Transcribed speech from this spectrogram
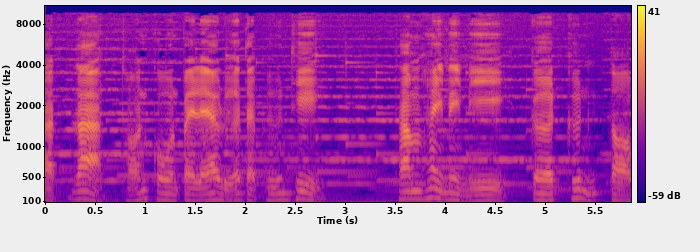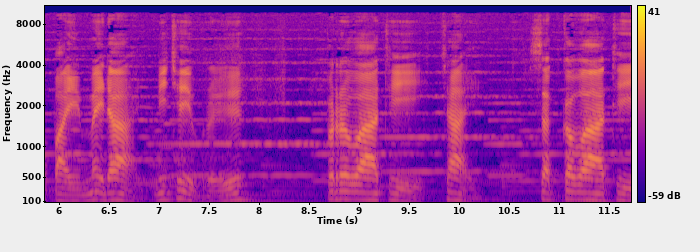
ตัดรากถอนโคนไปแล้วเหลือแต่พื้นที่ทำให้ไม่มีเกิดขึ้นต่อไปไม่ได้มิใช่หรือ ประวาทีใช่ สักวาที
